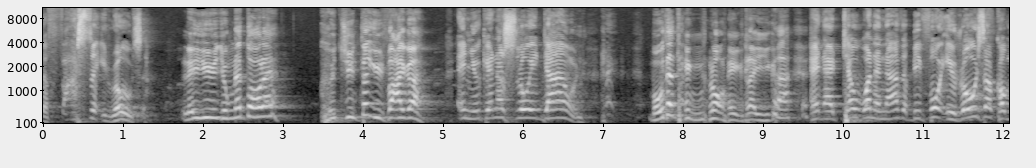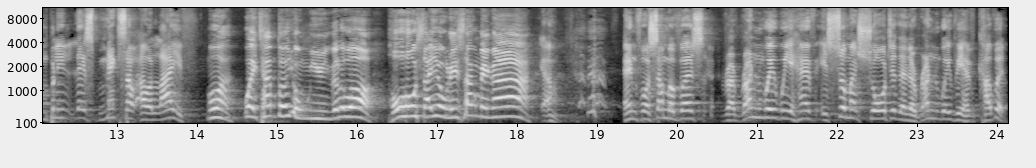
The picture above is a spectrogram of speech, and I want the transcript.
the faster it rolls. 你越用得多咧，佢转得越快噶， And you cannot slow it down. 冇得停落嚟噶啦！而家 And I tell one another, before it rolls out completely, let's max out our life. 我话：喂，差唔多用完噶咯喎，好好使用你生命啊！ Yeah. And for some of us, the runway we have is so much shorter than the runway we have covered.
